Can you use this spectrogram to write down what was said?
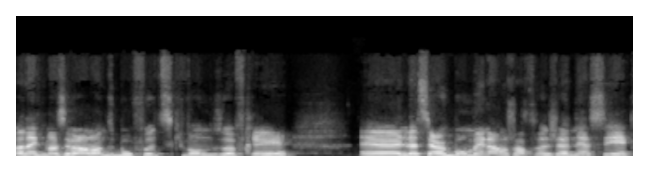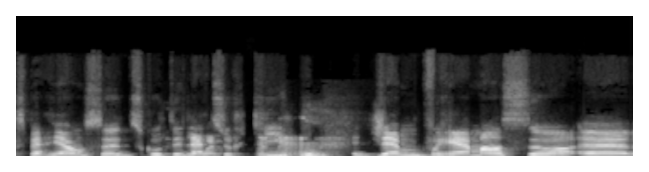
honnêtement c'est vraiment du beau foot ce qu'ils vont nous offrir. Euh, là, c'est un beau mélange entre jeunesse et expérience euh, du côté de la Turquie. J'aime vraiment ça. Euh,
